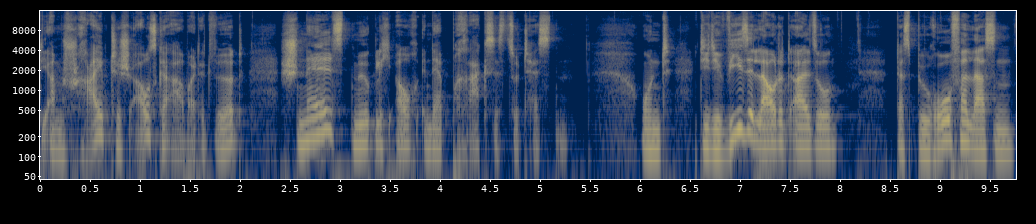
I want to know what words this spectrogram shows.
die am Schreibtisch ausgearbeitet wird, schnellstmöglich auch in der Praxis zu testen. Und die Devise lautet also, das Büro verlassen,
